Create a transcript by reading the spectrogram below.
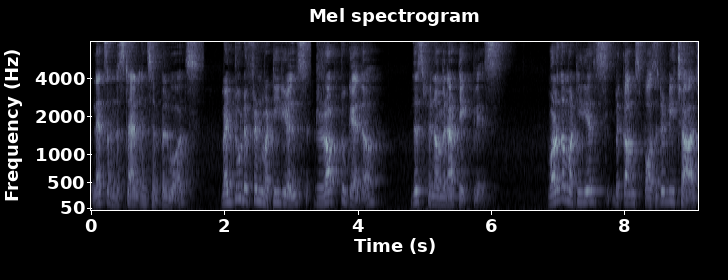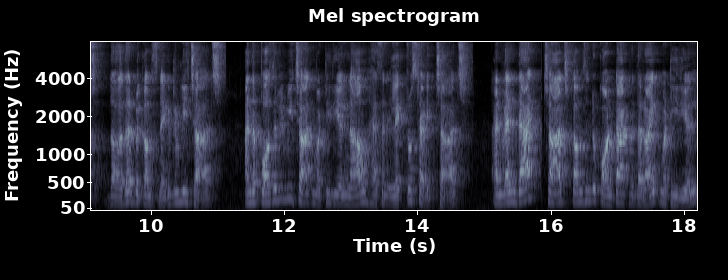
Let's understand in simple words. When two different materials rub together, this phenomena take place. One of the materials becomes positively charged, the other becomes negatively charged, and the positively charged material now has an electrostatic charge. And when that charge comes into contact with the right material,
